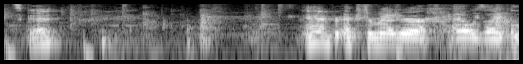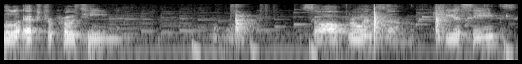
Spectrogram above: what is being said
That's good. And for extra measure, I always like a little extra protein. So I'll throw in some chia seeds.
